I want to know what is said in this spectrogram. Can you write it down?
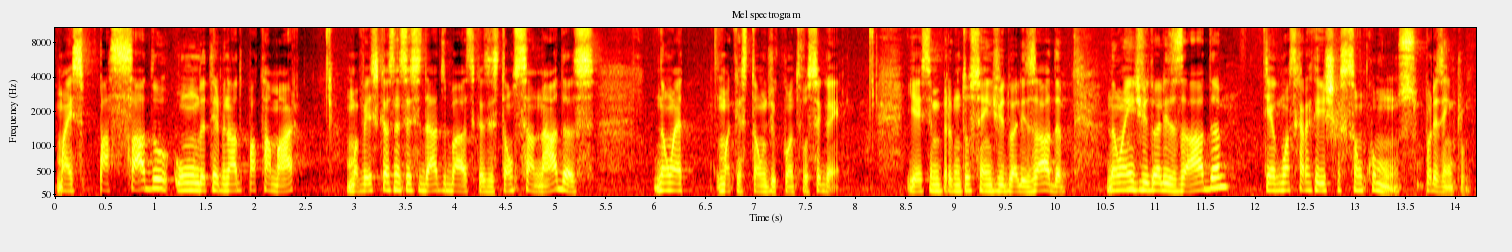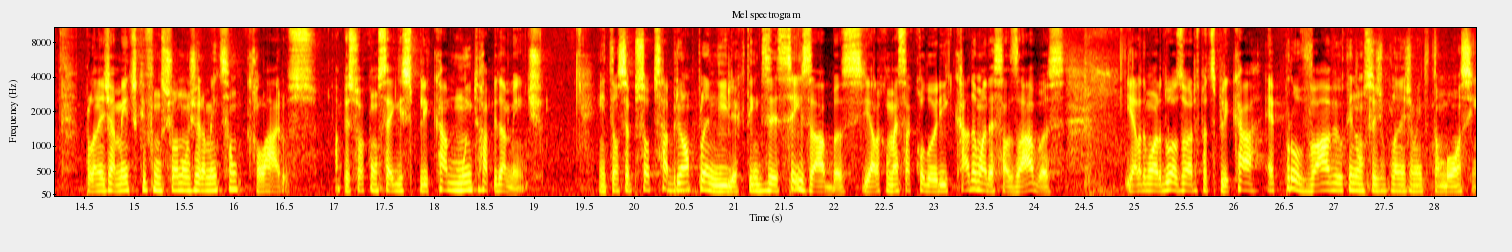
mas passado um determinado patamar, uma vez que as necessidades básicas estão sanadas, não é uma questão de quanto você ganha. E aí você me perguntou se é individualizada. Não é individualizada tem algumas características que são comuns. Por exemplo, planejamentos que funcionam geralmente são claros. A pessoa consegue explicar muito rapidamente. Então, se a pessoa precisa abrir uma planilha que tem 16 abas e ela começa a colorir cada uma dessas abas e ela demora duas horas para te explicar, é provável que não seja um planejamento tão bom assim.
